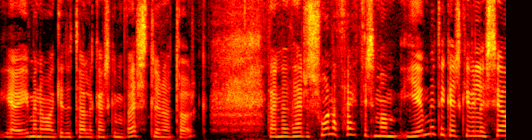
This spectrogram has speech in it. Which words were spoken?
já ég menna maður getur tala kannski um vestlunatorg, þannig að það eru svona þætti sem ég myndi kannski vilja sjá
